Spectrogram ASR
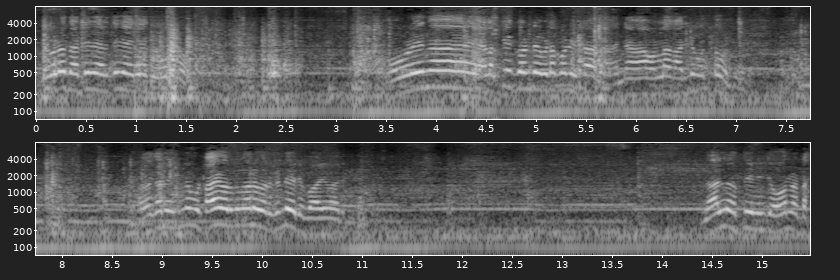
ഇവിടെ തട്ടി നിരത്തി കഴിഞ്ഞാൽ ചോറുണ്ടോ മുകളിൽ ഇളക്കി കൊണ്ട് ഇവിടെ കൊണ്ട് ഇട്ടാണ് അതിന്റെ ആ ഉള്ള കല്ല് മൊത്തം ഉണ്ട്. അതൊക്കെ നിന്ന് മുട്ടായി വെറുക്കുന്ന പോലെ വെറുക്കേണ്ടി വരും ഭായിമാര്. എന്നാലും നിർത്തി ഇനി ചോറിനട്ടെ.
